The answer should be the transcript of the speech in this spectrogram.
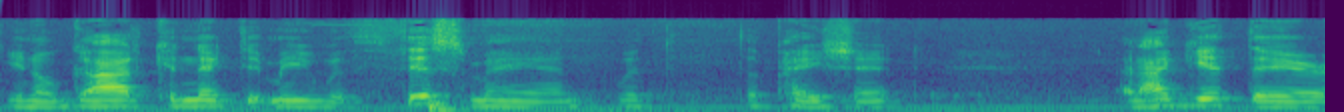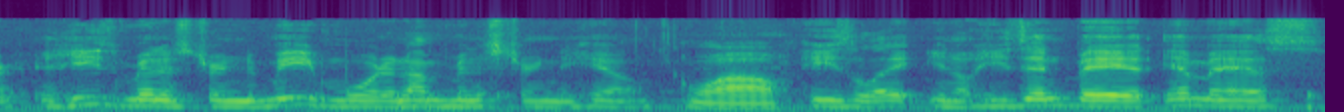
you know, God connected me with this man, with the patient. And I get there, and he's ministering to me more than I'm ministering to him. Wow. He's late, you know, he's in bed, MS,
